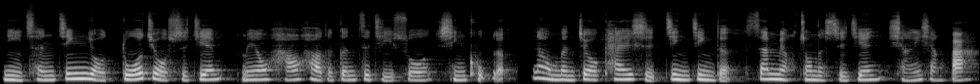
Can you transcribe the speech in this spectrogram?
你曾经有多久时间没有好好的跟自己说辛苦了？那我们就开始静静的三秒钟的时间想一想吧。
